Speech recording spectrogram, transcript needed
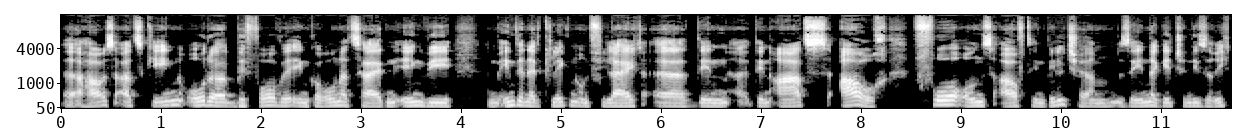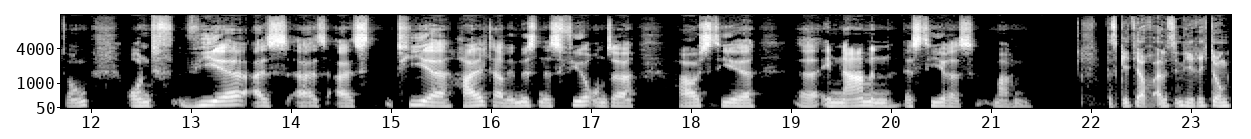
äh, Hausarzt gehen oder bevor wir in Corona-Zeiten irgendwie im Internet klicken und vielleicht äh, den, äh, den Arzt auch vor uns auf den Bildschirm sehen. Da geht schon in diese Richtung. Und wir als, als, als Tierhalter, wir müssen es für unser Haustier äh, im Namen des Tieres machen. Das geht ja auch alles in die Richtung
